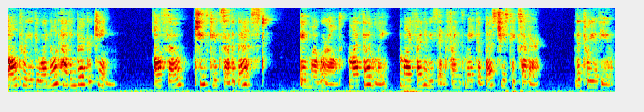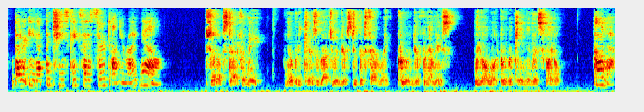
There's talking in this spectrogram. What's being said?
All three of you are not having Burger King. Also, cheesecakes are the best. In my world, my family, my frenemies and friends make the best cheesecakes ever. The three of you better eat up the cheesecakes that is served on you right now. Shut up, Stephanie. Nobody cares about you and your stupid family, crew and your frenemies. We all want Burger King in this final. Carla,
